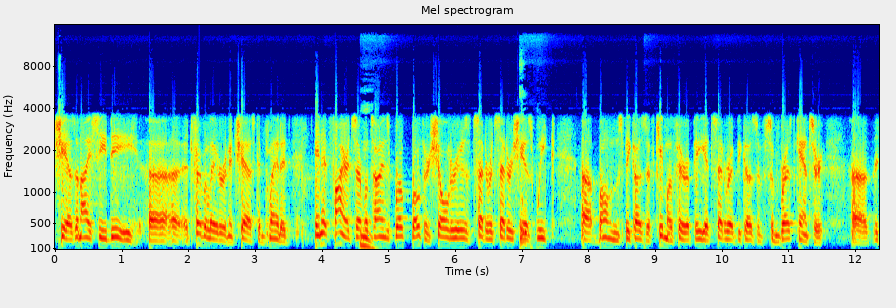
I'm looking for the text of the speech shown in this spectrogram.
she has an ICD, uh, a defibrillator in her chest implanted, and it fired several mm. times, broke both her shoulders, et cetera, et cetera. She has weak uh, bones because of chemotherapy, et cetera, because of some breast cancer uh, that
